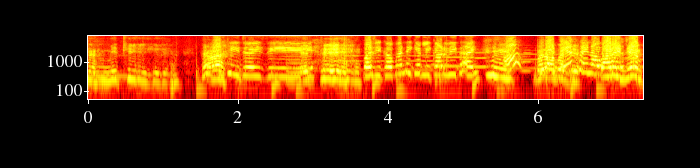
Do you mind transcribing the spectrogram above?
મીઠી. મીઠી. જોઈસી પછી ખબર નહીં કેટલી કડવી થાય. બરાબર છે. તારી જેમ.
